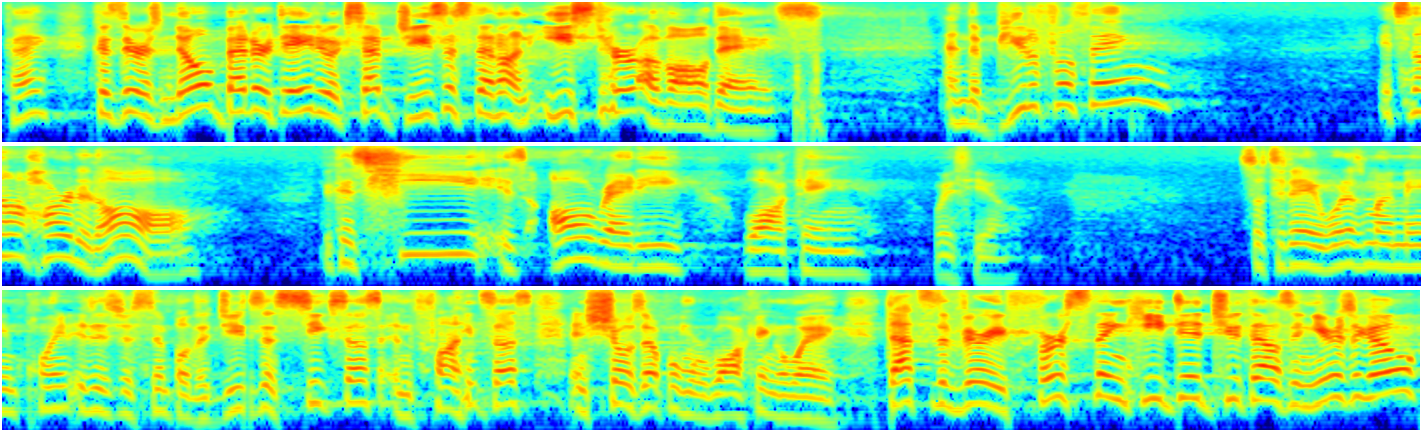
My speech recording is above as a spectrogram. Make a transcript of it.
okay? Because there is no better day to accept Jesus than on Easter of all days. And the beautiful thing, it's not hard at all because he is already walking with you. So, today, what is my main point? It is just simple that Jesus seeks us and finds us and shows up when we're walking away. That's the very first thing he did 2,000 years ago,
